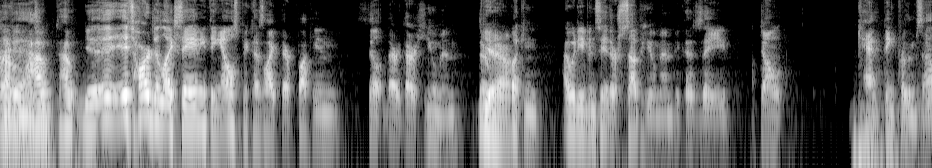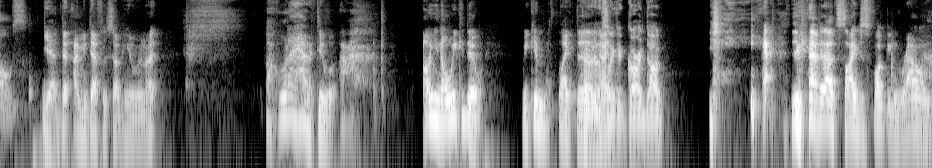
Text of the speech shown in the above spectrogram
Like Have how how yeah, it- it's hard to like say anything else because like they're fucking still they're they're human. They're Yeah. Fucking. I would even say they're subhuman because they don't can't think for themselves. Yeah, de- I mean, definitely subhuman. I, fuck, what would I have to do? Ah. Oh, you know what we could do? We can like the. Kind of United- like a guard dog. yeah, you can have it outside just fucking growling.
